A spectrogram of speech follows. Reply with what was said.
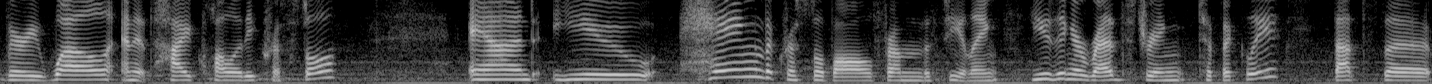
very well and it's high quality crystal. And you hang the crystal ball from the ceiling using a red string typically. That's the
